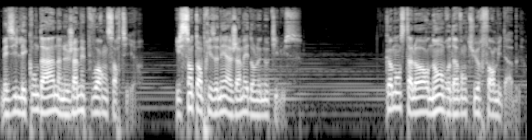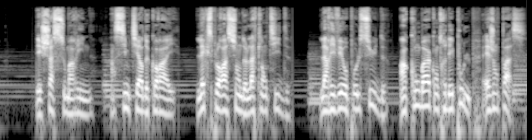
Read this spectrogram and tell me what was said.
mais il les condamne à ne jamais pouvoir en sortir. Ils sont emprisonnés à jamais dans le Nautilus. Commencent alors nombre d'aventures formidables. Des chasses sous-marines, un cimetière de corail, l'exploration de l'Atlantide, l'arrivée au pôle sud, un combat contre des poulpes, et j'en passe.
